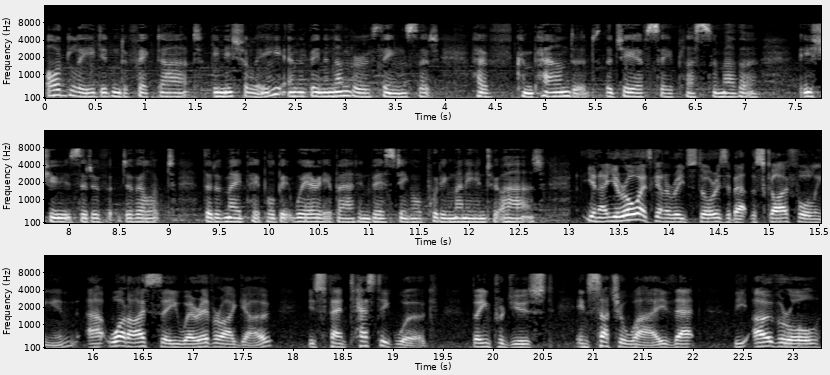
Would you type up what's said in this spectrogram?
Oddly, didn't affect art initially, and there have been a number of things that have compounded the GFC plus some other issues that have developed that have made people a bit wary about investing or putting money into art. You know, you're always going to read stories about the sky falling in. Uh, what I see wherever I go is fantastic work being produced in such a way that the overall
